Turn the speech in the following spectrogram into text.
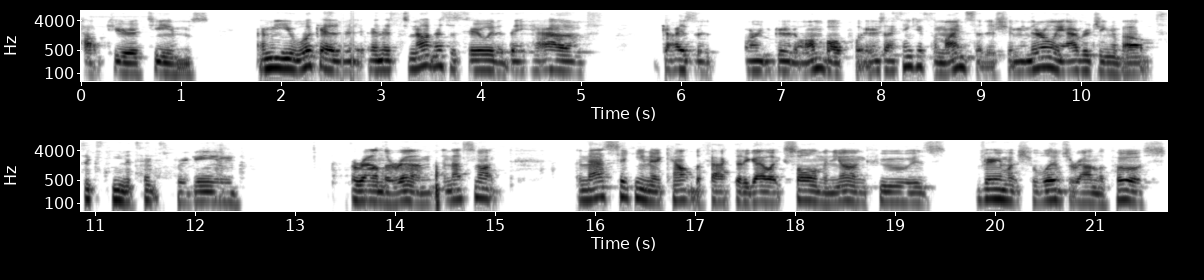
top tier teams. I mean, you look at it, and it's not necessarily that they have guys that aren't good on ball players. I think it's a mindset issue. I mean, they're only averaging about 16 attempts per game around the rim, and that's not, and that's taking into account the fact that a guy like Solomon Young, who is very much lives around the post,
